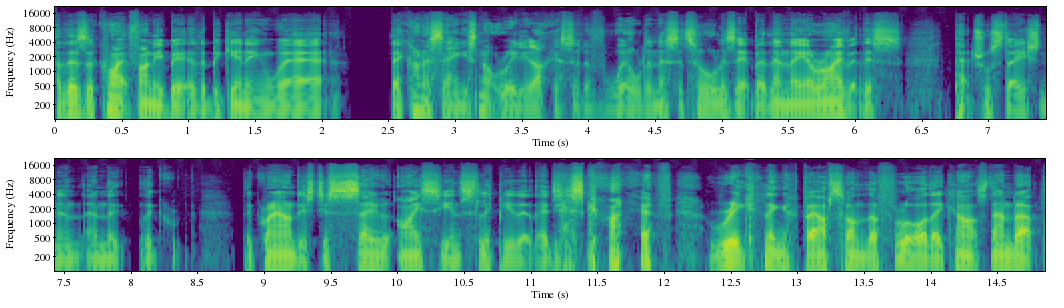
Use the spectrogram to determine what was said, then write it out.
Uh, there's a quite funny bit at the beginning where they're kind of saying it's not really like a sort of wilderness at all is it? But then they arrive at this petrol station and, and the, the the ground is just so icy and slippy that they're just kind of wriggling about on the floor. They can't stand up.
